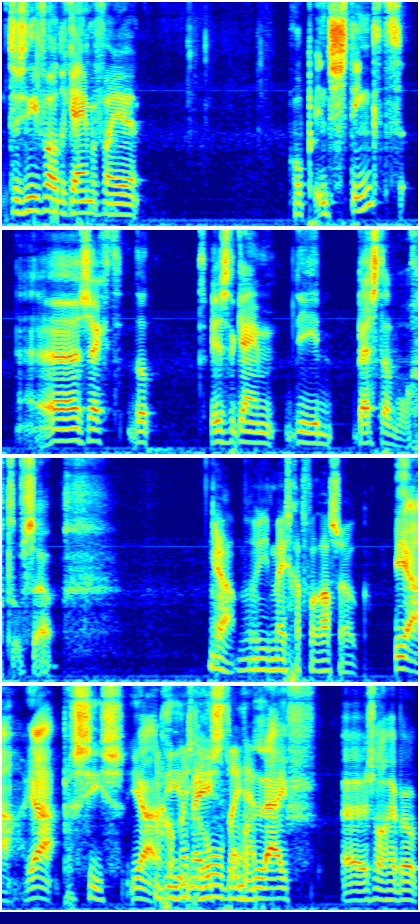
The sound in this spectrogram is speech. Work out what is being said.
Het is in ieder geval de game waarvan je op instinct eh, zegt dat is de game die het beste wordt of zo. Ja, die het meest gaat verrassen ook. Ja, ja, precies. Ja, die het meest om hebt. lijf eh, zal hebben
